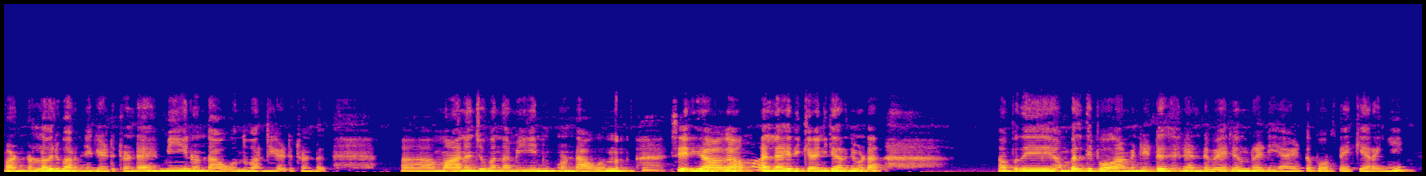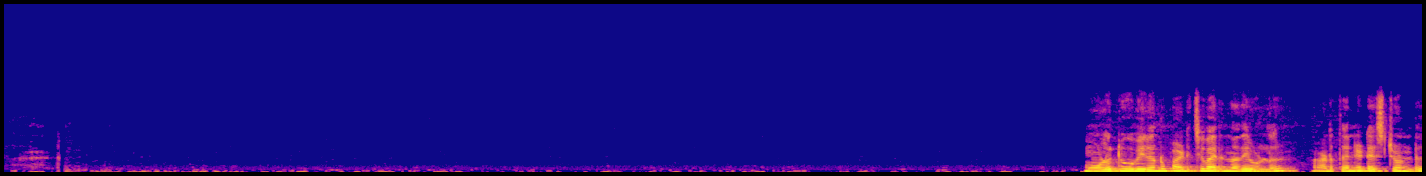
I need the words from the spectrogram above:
പണ്ടുള്ളവർ പറഞ്ഞു കേട്ടിട്ടുണ്ട് മീൻ ഉണ്ടാവുമെന്ന് പറഞ്ഞു കേട്ടിട്ടുണ്ട്. മാനം ചുമന്ന മീൻ ഉണ്ടാവുമെന്ന്. ശരിയാകാം അല്ലായിരിക്കാം എനിക്ക് അറിഞ്ഞുകൂടാ. അപ്പോൾ ദേ അമ്പലത്തിൽ പോകാൻ വേണ്ടിയിട്ട് രണ്ടുപേരും റെഡിയായിട്ട് പുറത്തേക്ക് ഇറങ്ങി. മോൾ ടു വീലർ പഠിച്ച് വരുന്നതേ ഉള്ളൂ. അടുത്ത് തന്നെ ടെസ്റ്റ് ഉണ്ട്.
